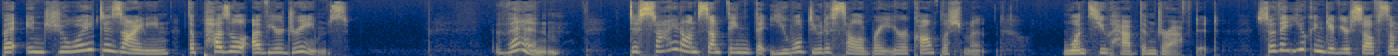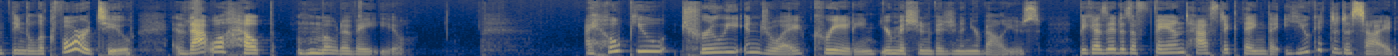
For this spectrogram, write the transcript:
But enjoy designing the puzzle of your dreams. Then decide on something that you will do to celebrate your accomplishment once you have them drafted so that you can give yourself something to look forward to. That will help motivate you. I hope you truly enjoy creating your mission, vision, and your values because it is a fantastic thing that you get to decide,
